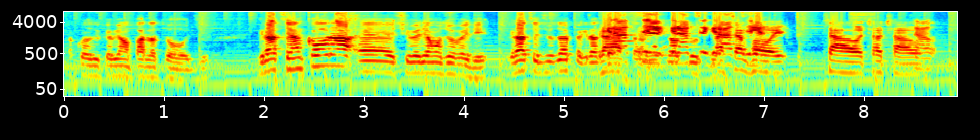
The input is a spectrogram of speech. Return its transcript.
a quello di cui abbiamo parlato oggi. Grazie ancora e ci vediamo giovedì. Grazie Giuseppe, grazie, grazie, grazie, grazie, grazie a voi. Ciao, ciao, ciao. ciao.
